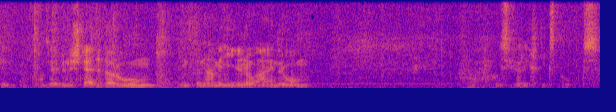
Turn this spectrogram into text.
Genau. Also eben ein Städteraum und dann haben wir hinten noch einen Raum. Ah, Unsere Verrichtungsbox.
